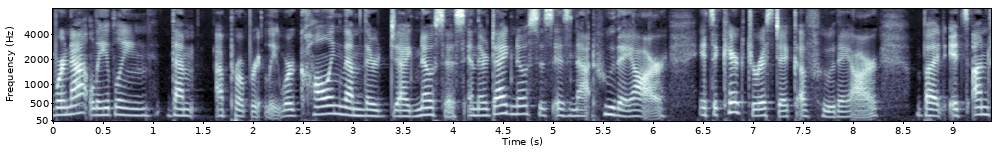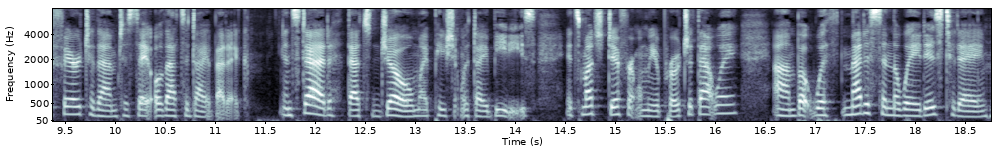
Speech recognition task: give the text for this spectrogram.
we're not labeling them appropriately. We're calling them their diagnosis, and their diagnosis is not who they are. It's a characteristic of who they are, but it's unfair to them to say, oh, that's a diabetic. Instead, that's Joe, my patient with diabetes. It's much different when we approach it that way. Um, but with medicine the way it is today,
